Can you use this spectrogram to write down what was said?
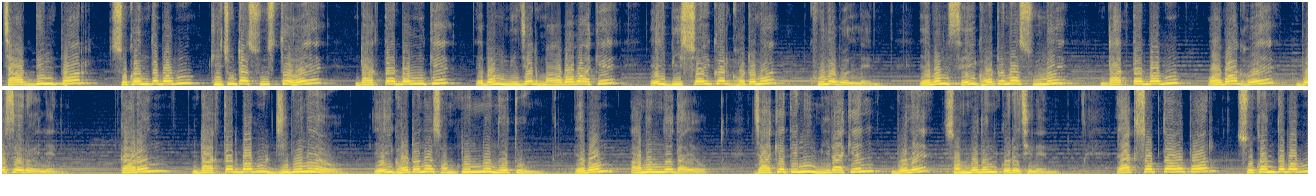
চার দিন পর সুকান্তবাবু কিছুটা সুস্থ হয়ে ডাক্তারবাবুকে এবং নিজের মা বাবাকে এই বিস্ময়কর ঘটনা খুলে বললেন এবং সেই ঘটনা শুনে ডাক্তারবাবু অবাক হয়ে বসে রইলেন। কারণ ডাক্তারবাবুর জীবনেও এই ঘটনা সম্পূর্ণ নতুন এবং আনন্দদায়ক, যাকে তিনি মিরাকেল বলে সম্বোধন করেছিলেন। এক সপ্তাহ পর সুকান্তবাবু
